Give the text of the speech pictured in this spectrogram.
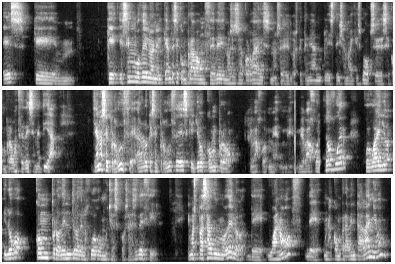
es que, ese modelo en el que antes se compraba un CD, no sé si os acordáis, no sé, los que tenían PlayStation o Xbox, eh, se compraba un CD y se metía, ya no se produce. Ahora lo que se produce es que yo compro, me bajo, me bajo el software, juego a ello y luego compro dentro del juego muchas cosas. Es decir, hemos pasado de un modelo de one-off, de una compraventa al año,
